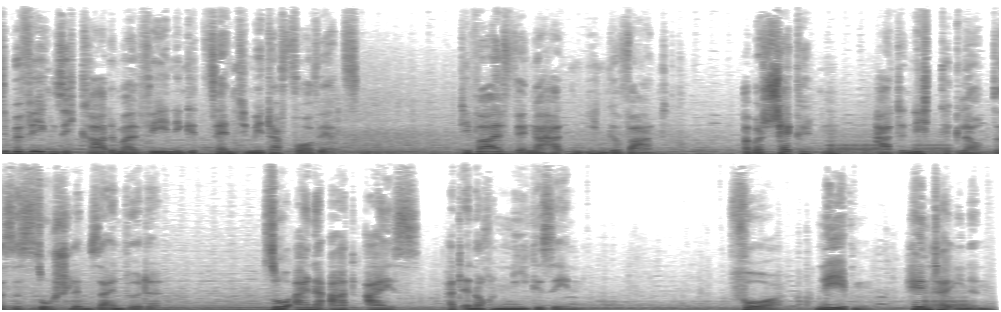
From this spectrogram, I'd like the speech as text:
Sie bewegen sich gerade mal wenige Zentimeter vorwärts. Die Walfänger hatten ihn gewarnt. Aber Shackleton hatte nicht geglaubt, dass es so schlimm sein würde. So eine Art Eis hat er noch nie gesehen. Vor, neben, hinter ihnen,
